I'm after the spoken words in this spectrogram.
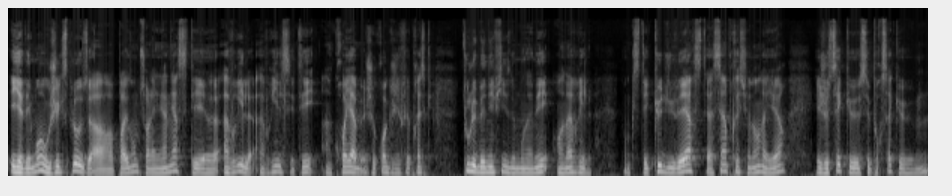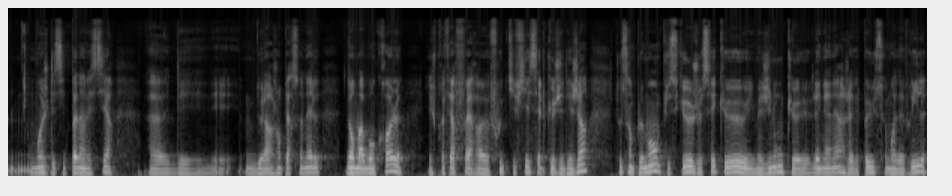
Et il y a des mois où j'explose. Alors, par exemple, sur l'année dernière, c'était euh, avril. Avril, c'était incroyable. Je crois que j'ai fait presque tous les bénéfices de mon année en avril. Donc, c'était que du vert. C'était assez impressionnant d'ailleurs. Et je sais que c'est pour ça que moi, je décide pas d'investir euh, de l'argent personnel dans ma bankroll et je préfère faire euh, fructifier celle que j'ai déjà, tout simplement puisque je sais que, imaginons que l'année dernière, j'avais pas eu ce mois d'avril,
